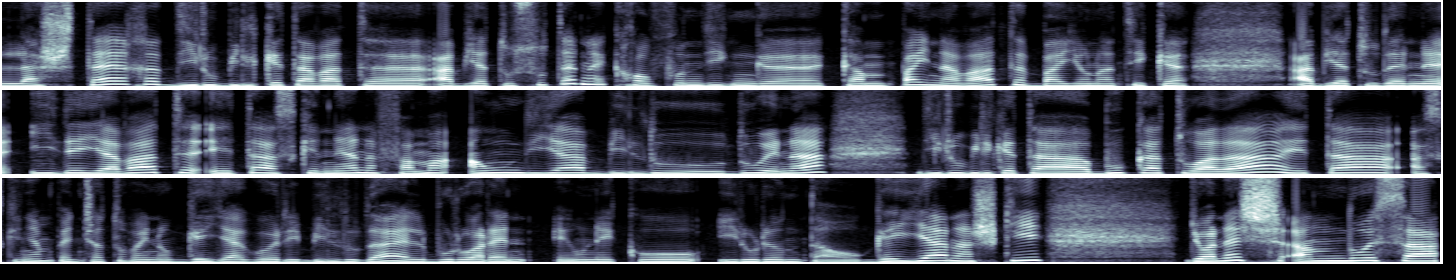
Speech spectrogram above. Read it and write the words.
laster, diru bilketa bat abiatu zuten, eh, crowdfunding kampaina bat, baionatik abiatu den ideia bat, eta azkenean fama haundia bildu duena, diru bilketa bukatua da, eta azkenean pentsatu baino gehiago ere bildu da, helburuaren euneko irureunta geian aski, Joanes, handu eza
